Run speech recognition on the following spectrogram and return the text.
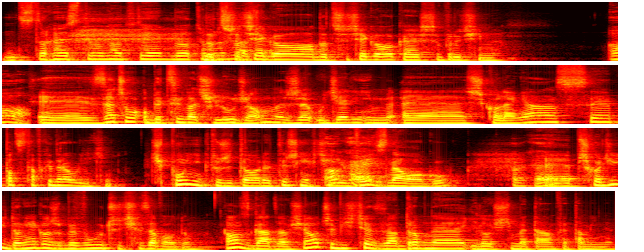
więc trochę jest trudno tutaj jakby o tym Do rozmawiać. trzeciego, do trzeciego oka jeszcze wrócimy. O, E, zaczął obiecywać ludziom, że udzieli im e, szkolenia z podstaw hydrauliki. Ćpuni, którzy teoretycznie chcieli Okej. wyjść z nałogu, okej. e, przychodzili do niego, żeby wyuczyć się zawodu. On zgadzał się, oczywiście za drobne ilości metamfetaminy.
